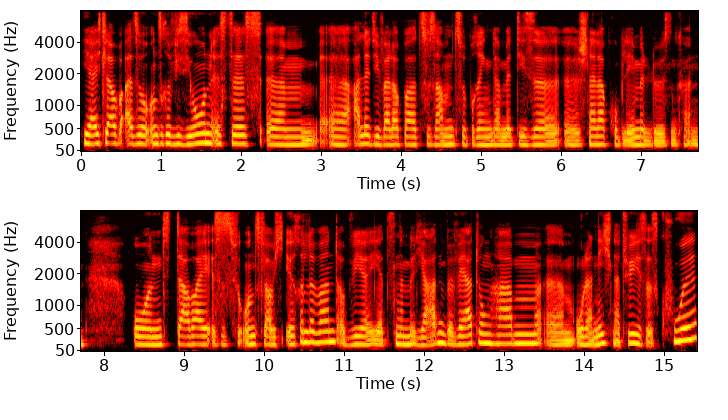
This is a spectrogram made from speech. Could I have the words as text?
Ja, ich glaube, also unsere Vision ist es, ähm, äh, alle Developer zusammenzubringen, damit diese äh, schneller Probleme lösen können. Und dabei ist es für uns, glaube ich, irrelevant, ob wir jetzt eine Milliardenbewertung haben ähm, oder nicht. Natürlich ist es cool,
